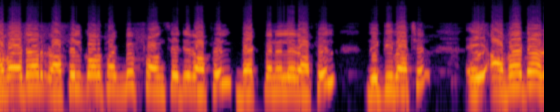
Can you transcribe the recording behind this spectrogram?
আভায়াটার রাফেল করা থাকবে ফ্রন্ট সাইডে রাফেল ব্যাক প্যানেলে রাফেল দেখতেই পাচ্ছেন, এই আভায়াটার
